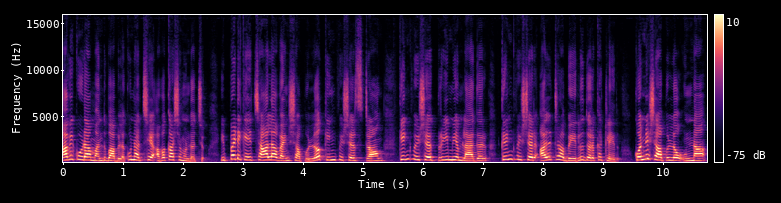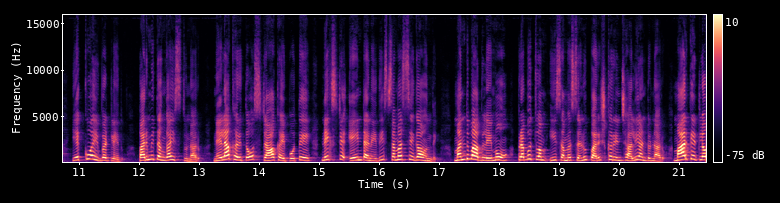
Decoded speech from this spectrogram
అవి కూడా మందుబాబులకు నచ్చే అవకాశం ఉండొచ్చు. ఇప్పటికే చాలా వైన్ షాపుల్లో Kingfisher strong Kingfisher premium lager Kingfisher ultra బీర్లు దొరకట్లేదు. కొన్ని షాపుల్లో ఉన్నా ఎక్కువ ఇవ్వట్లేదు. పరిమితంగా ఇస్తున్నారు. నెలాఖరుతో స్టాక్ అయిపోతే నెక్స్ట్ ఏంటనేది సమస్యగా ఉంది. మందుబాబులేమో ప్రభుత్వం ఈ సమస్యను పరిష్కరించాలి అంటున్నారు. మార్కెట్లో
